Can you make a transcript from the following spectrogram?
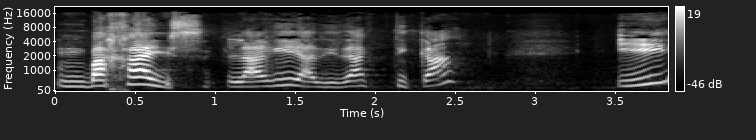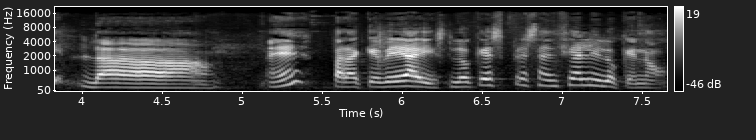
bajáis la guía didáctica y la ¿eh? para que veáis lo que es presencial y lo que no.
